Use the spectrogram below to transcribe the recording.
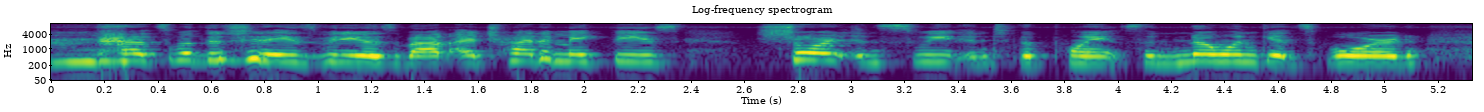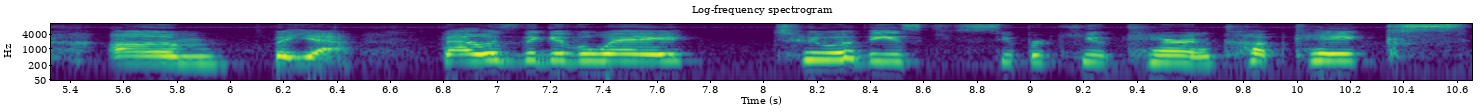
that's what the, today's video is about. I try to make these short and sweet and to the point so no one gets bored. Um, but yeah, that was the giveaway. Two of these super cute Caron cupcakes.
